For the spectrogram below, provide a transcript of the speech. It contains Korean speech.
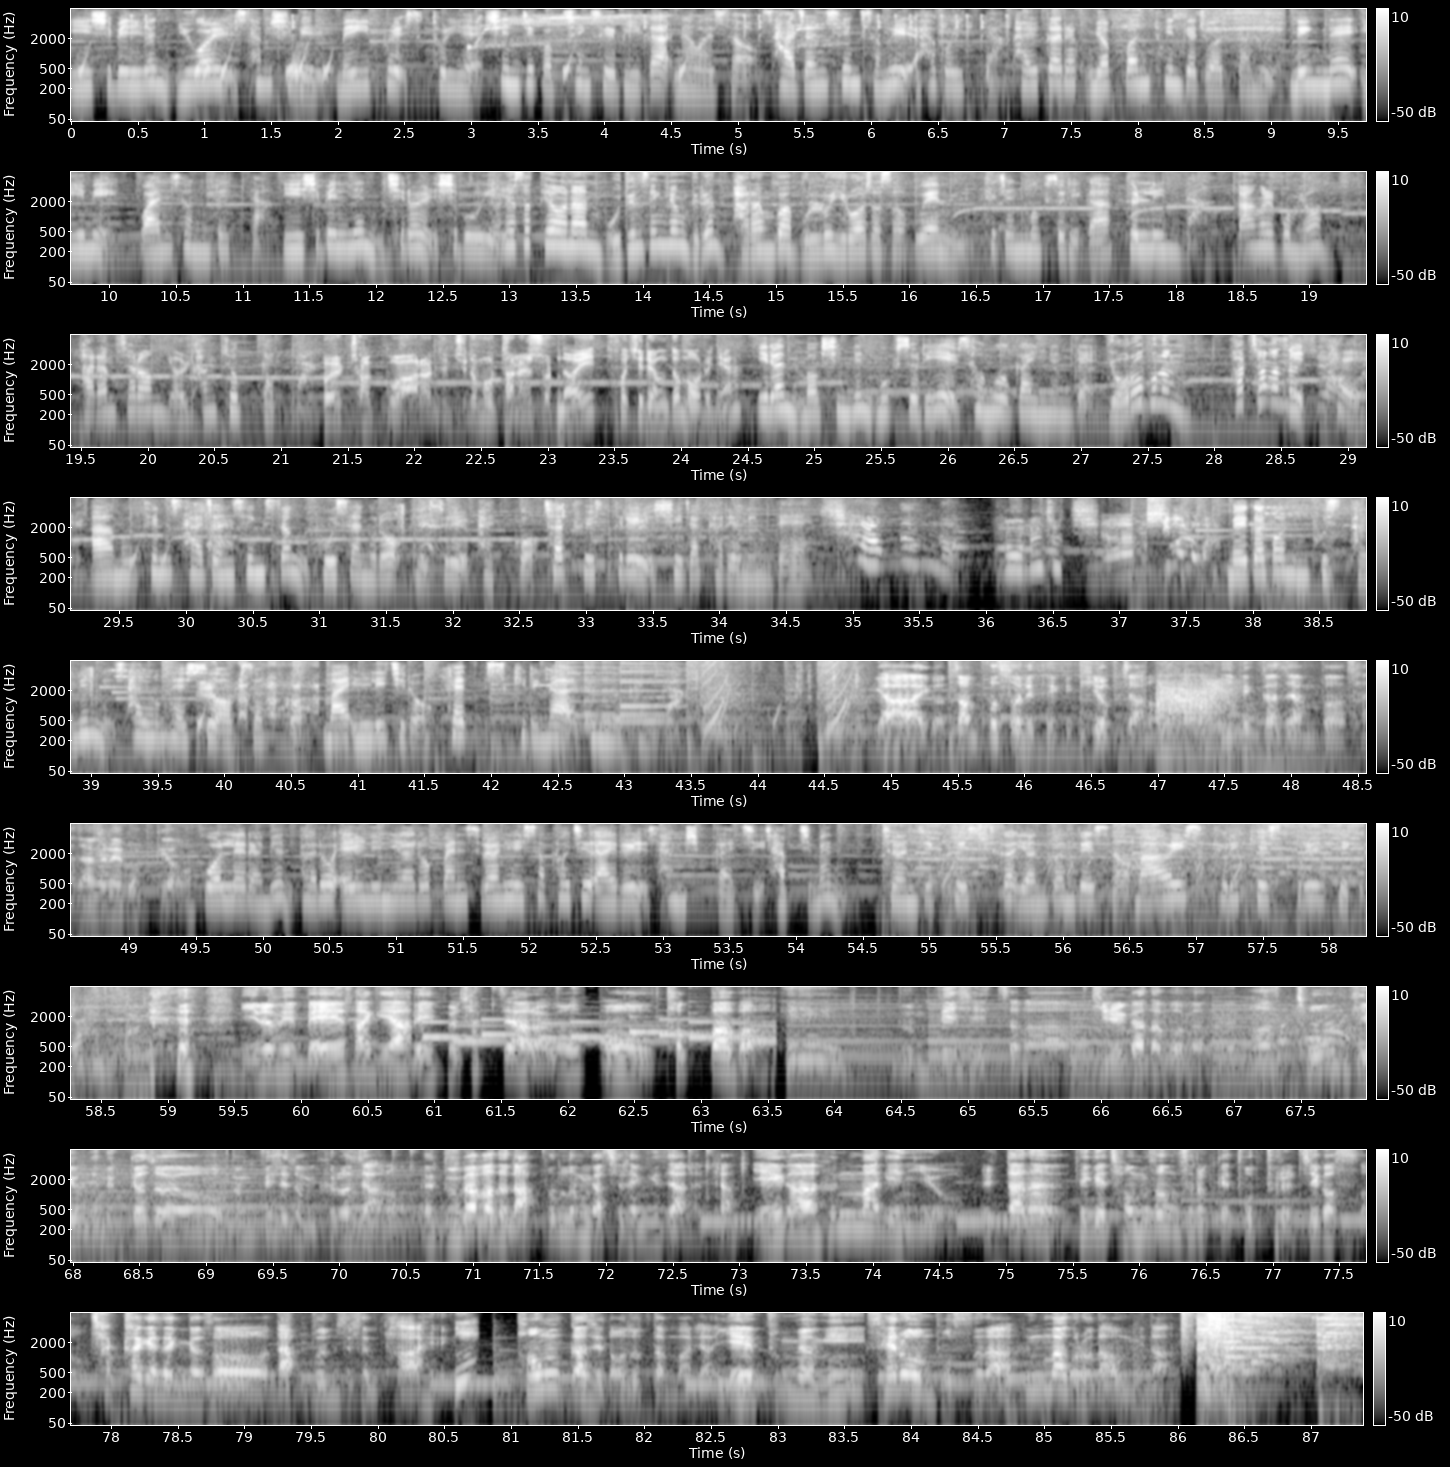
21년 6월 30일 메이플 스토리에 신직 업생 세비가 나와서 사전 생성을 하고 있다. 발가락 몇 번 튕겨주었더니 닉네 이미 완성됐다. 21년 7월 15일 땅에서 태어난 모든 생명들은 바람과 물로 이루어져서 웬 태전 목소리가 들린다. 땅을 보면 바람처럼 열강 족같다. 왜 자꾸 알아듣지도 못하는 소리 너희 토지령도 모르냐? 이런 멋있는 목소리에 성우가 있는데 여러분은 화창한 날씨에 8. 아무튼 사전 생성 보상으로 배수를 받고 첫 퀘스트를 시작하려는데 메가번 부스터는 사용할 수 없었고 마일리지로 펫 스킬이나 등록한다. 야 이거 점프 소리 되게 귀엽지 않아? 200까지 한번 사냥을 해볼게요 원래라면 바로 엘리니아로 빤스런해서 커즈 아이를 30까지 잡지만 전직 퀘스트가 연관돼서 마을 스토리 퀘스트를 되기로 한다. 이름이 매사기야? 메이플 삭제하라고? 어우 턱 봐봐 눈빛이 있잖아. 길 가다 보면은. 아 좋은 기운이 느껴져요. 눈빛이 좀 그러지 않아? 누가 봐도 나쁜 놈 같이 생기지 않았냐? 얘가 흑막인 이유. 일단은 되게 정성스럽게 도트를 찍었어. 착하게 생겨서 나쁜 짓은 다해. 성우까지 넣어줬단 말이야. 얘 분명히 새로운 보스나 흑막으로 나옵니다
